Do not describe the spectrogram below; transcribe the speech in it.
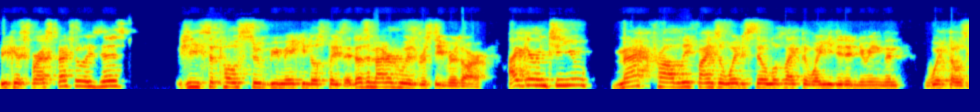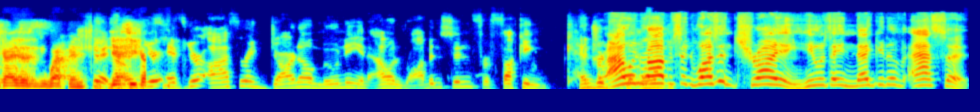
Because for as special as this, he's supposed to be making those plays. It doesn't matter who his receivers are. I guarantee you, Mac probably finds a way to still look like the way he did in New England with those guys as his weapon. Shit, yes, he if you're if you're offering Darnell Mooney and Allen Robinson for fucking Kendrick, Allen Bourne- Robinson wasn't trying. He was a negative asset.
